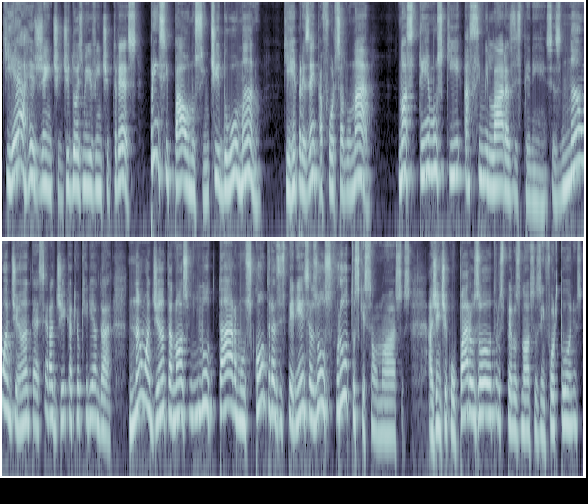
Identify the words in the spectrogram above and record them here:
que é a regente de 2023, principal no sentido humano, que representa a força lunar, nós temos que assimilar as experiências. Não adianta, essa era a dica que eu queria dar. Não adianta nós lutarmos contra as experiências ou os frutos que são nossos. A gente culpar os outros pelos nossos infortúnios,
